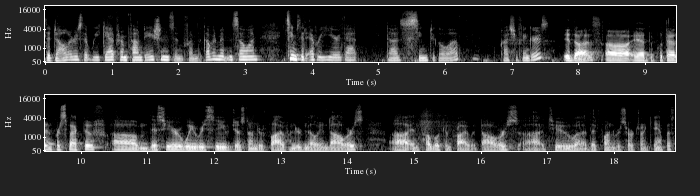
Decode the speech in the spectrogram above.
the dollars that we get from foundations and from the government and so on? It seems that every year that does seem to go up. Cross your fingers. It does. Uh, and to put that in perspective, um, this year we received just under $500 million uh, in public and private dollars uh, to, uh, that fund research on campus.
